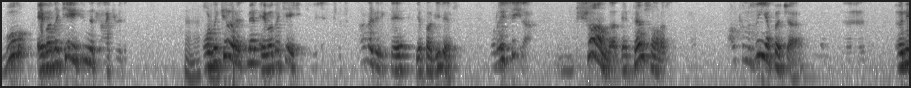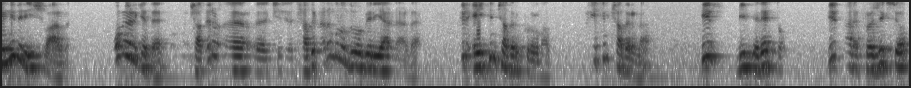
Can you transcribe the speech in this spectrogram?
Bu EBA'daki eğitimle takip edilir. Oradaki öğretmen EBA'daki eğitimi çocuklarla birlikte yapabilir. Dolayısıyla şu anda deprem sonrası halkımızın yapacağı e, önemli bir iş vardı. O bölgede çadır e, e, çadırların bulunduğu bir yerlerde bir eğitim çadırı kurulmalı. Bu eğitim çadırına bir, bir laptop, bir tane projeksiyon, e,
